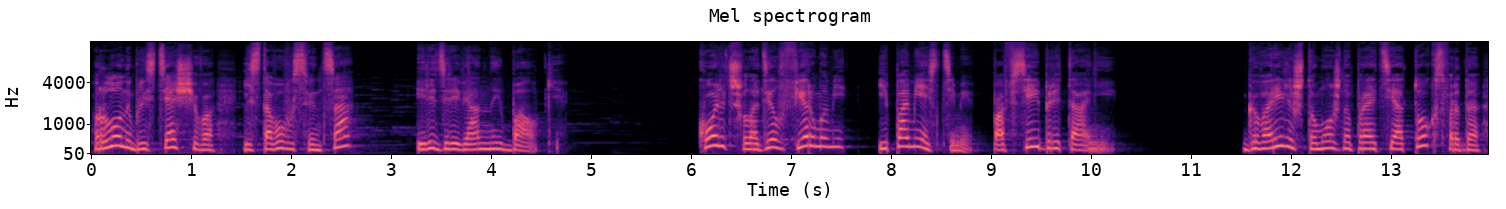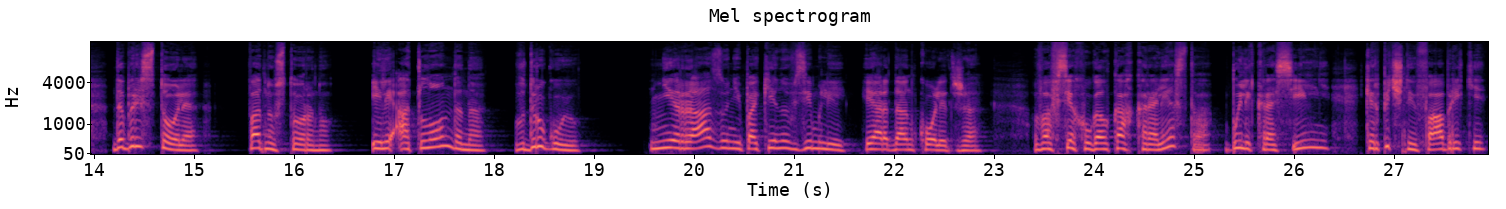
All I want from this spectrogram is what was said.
рулоны блестящего листового свинца или деревянные балки. Колледж владел фермами и поместьями по всей Британии – Говорили, что можно пройти от Оксфорда до Бристоля в одну сторону или от Лондона в другую, ни разу не покинув земли Иордан-колледжа. Во всех уголках королевства были красильни, кирпичные фабрики,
